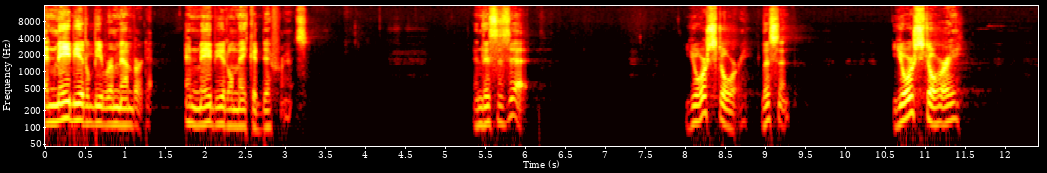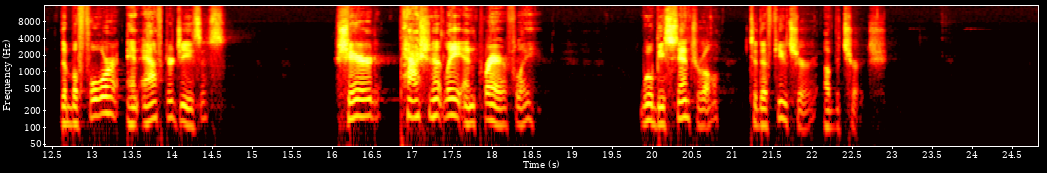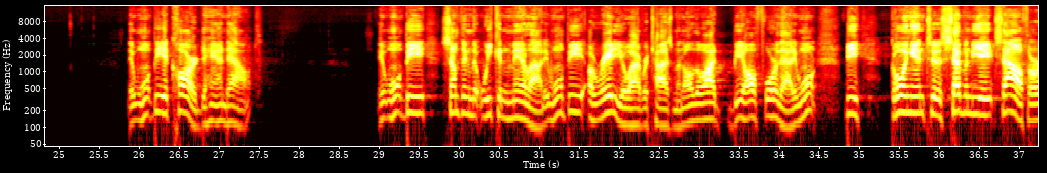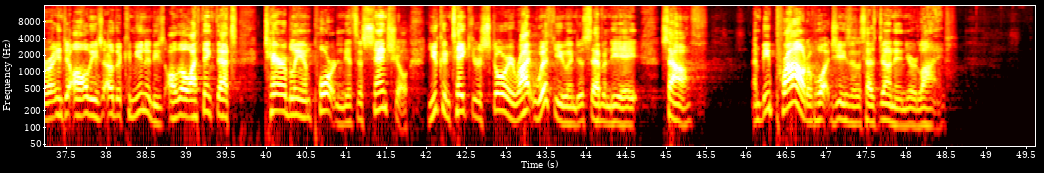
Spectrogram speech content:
and maybe it'll be remembered, and maybe it'll make a difference. And this is it. Your story, listen, your story, the before and after Jesus, shared passionately and prayerfully, will be central to the future of the church. It won't be a card to hand out. It won't be something that we can mail out. It won't be a radio advertisement, although I'd be all for that. It won't be going into 78 South or into all these other communities, although I think that's terribly important. It's essential. You can take your story right with you into 78 South and be proud of what Jesus has done in your life.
